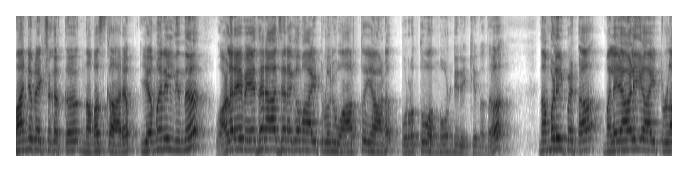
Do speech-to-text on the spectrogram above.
മാന്യപ്രേക്ഷകർക്ക് നമസ്കാരം. യമനിൽ നിന്ന് വളരെ വേദനാജനകമായിട്ടുള്ള ഒരു വാർത്തയാണ് പുറത്തു വന്നുകൊണ്ടിരിക്കുന്നത്. നമ്മളിൽപ്പെട്ട മലയാളിയായിട്ടുള്ള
